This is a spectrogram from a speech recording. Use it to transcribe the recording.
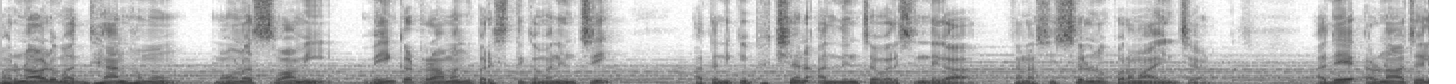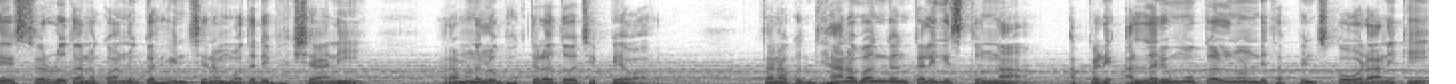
మరునాడు మధ్యాహ్నము మౌనస్వామి వెంకట్రామన్ పరిస్థితి గమనించి అతనికి భిక్షను అందించవలసిందిగా తన శిష్యులను పురమాయించాడు. అదే అరుణాచలేశ్వరుడు తనకు అనుగ్రహించిన మొదటి భిక్ష అని రమణులు భక్తులతో చెప్పేవారు. తనకు ధ్యానభంగం కలిగిస్తున్న అక్కడి అల్లరి మూకల నుండి తప్పించుకోవడానికి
